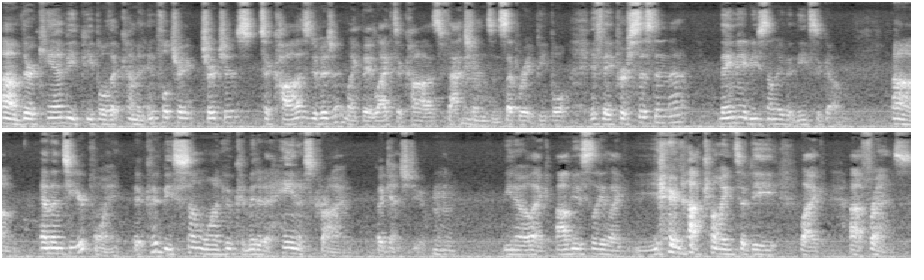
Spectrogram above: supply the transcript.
um, there can be people that come and infiltrate churches to cause division, like they like to cause factions and separate people. If they persist in that, they may be somebody that needs to go. Um, and then to your point, it could be someone who committed a heinous crime against you. Mm-hmm. You know, like obviously, like you're not going to be like uh, friends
